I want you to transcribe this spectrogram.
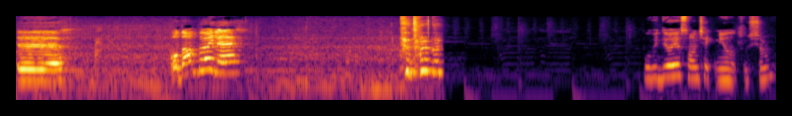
Ee, odam böyle. dur dur. Bu videoya son çekmeyi unutmuşum.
